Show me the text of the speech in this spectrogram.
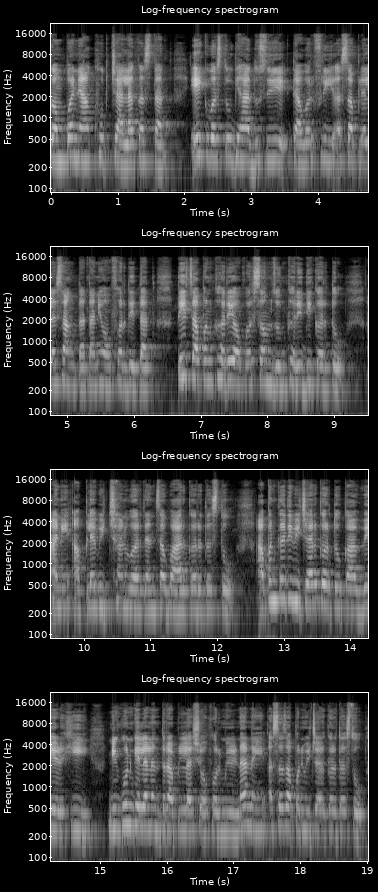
कंपन्या खूप चालाक असतात. एक वस्तू घ्या दुसरी त्यावर फ्री असं आपल्याला सांगतात आणि ऑफर देतात. तेच आपण खरे ऑफर समजून खरेदी करतो आणि आपल्या विच्छांवर त्यांचा वार करत असतो. आपण कधी विचार करतो का वेळ ही निघून गेल्यानंतर आपल्याला अशी ऑफर मिळणार नाही? असाच आपण विचार करत असतो.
